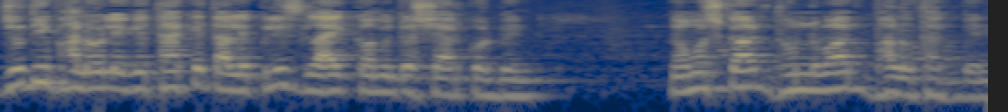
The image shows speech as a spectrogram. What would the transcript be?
যদি ভালো লেগে থাকে তাহলে প্লিজ লাইক কমেন্ট ও শেয়ার করবেন। নমস্কার ধন্যবাদ ভালো থাকবেন।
